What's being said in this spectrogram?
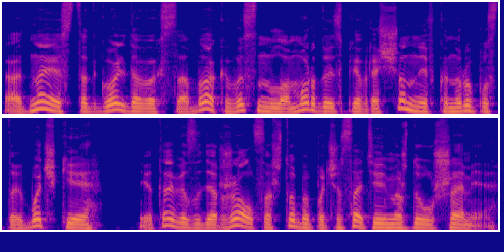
Одна из статгольдовых собак высунула морду из превращенной в конуру пустой бочки, и Тави задержался, чтобы почесать ее между ушами.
